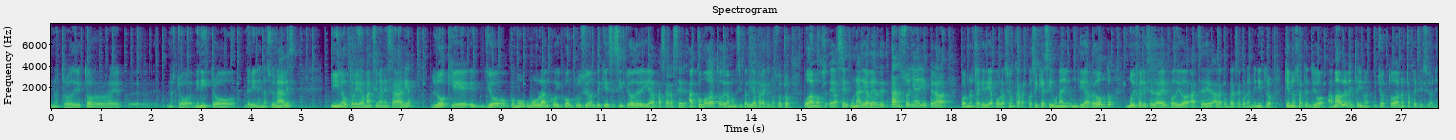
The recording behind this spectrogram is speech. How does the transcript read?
nuestro director, eh, nuestro ministro de Bienes Nacionales y la autoridad máxima en esa área lo que eh, yo como humo blanco y conclusión de que ese sitio debería pasar a ser acomodato de la municipalidad para que nosotros podamos eh, hacer un área verde tan soñada y esperada por nuestra querida población Carrasco. Así que ha sido un, un día redondo, muy felices de haber podido acceder a la conversa con el ministro, quien nos atendió amablemente y nos escuchó todas nuestras peticiones.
